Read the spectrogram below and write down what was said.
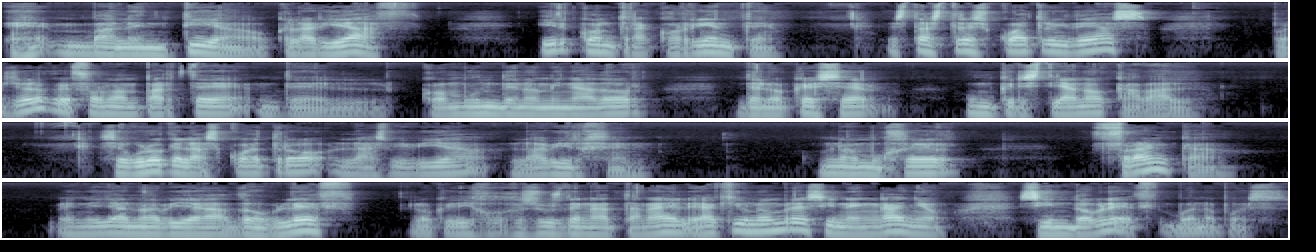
eh, valentía o claridad, ir contracorriente. Estas tres, cuatro ideas, pues yo creo que forman parte del común denominador de lo que es ser un cristiano cabal. Seguro que las cuatro las vivía la Virgen, una mujer franca, en ella no había doblez, lo que dijo Jesús de Natanael. He aquí un hombre sin engaño, sin doblez. Bueno, pues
